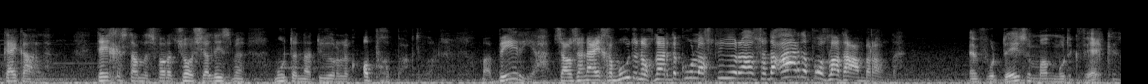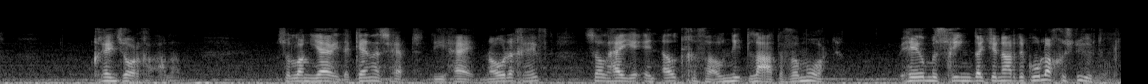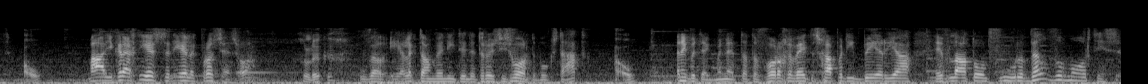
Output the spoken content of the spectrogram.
Kijk, Alan. Tegenstanders van het socialisme moeten natuurlijk opgepakt worden. Maar Beria zou zijn eigen moeder nog naar de gulag sturen... als ze de aardappels laat aanbranden. En voor deze man moet ik werken? Geen zorgen, Alan. Zolang jij de kennis hebt die hij nodig heeft... zal hij je in elk geval niet laten vermoorden. Heel misschien dat je naar de gulag gestuurd wordt. Oh, Maar je krijgt eerst een eerlijk proces, hoor. Gelukkig. Hoewel eerlijk dan weer niet in het Russisch woordenboek staat. Oh, En ik bedenk me net dat de vorige wetenschapper die Beria heeft laten ontvoeren wel vermoord is.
